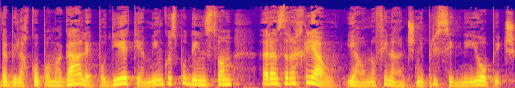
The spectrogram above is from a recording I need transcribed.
da bi lahko pomagale podjetjem in gospodinstvom, razrahljal javnofinančni prisilni jopič.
